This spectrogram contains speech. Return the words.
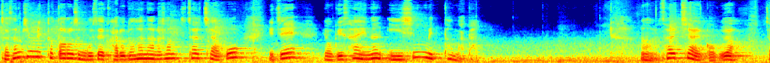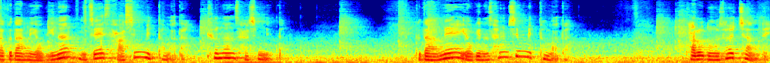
자, 30m 떨어진 곳에 가로등 하나를 선- 설치하고 이제 여기 사이는 20m마다 어, 설치할 거고요. 자, 그 다음에 여기는 이제 40m마다 Q는 40m. 그 다음에 여기는 30m마다 가로등을 설치한대.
